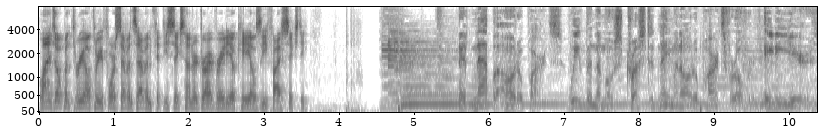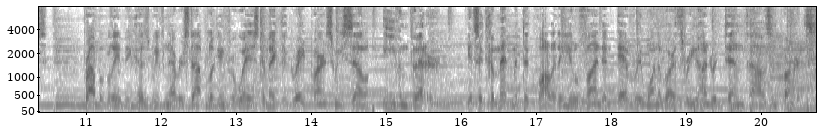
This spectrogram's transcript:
lines open 303 477 5600 Drive Radio, KLZ 560. At Napa Auto Parts, we've been the most trusted name in auto parts for over 80 years. Probably because we've never stopped looking for ways to make the great parts we sell even better. It's a commitment to quality you'll find in every one of our 310,000 parts.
